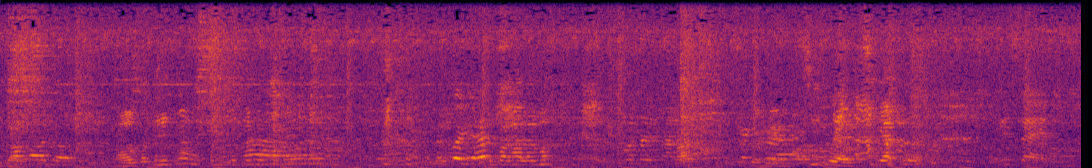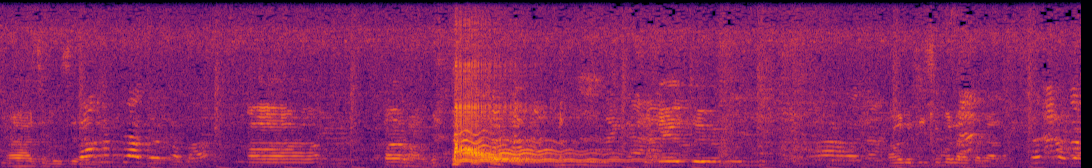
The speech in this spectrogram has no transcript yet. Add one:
Ah, pati ka. Ano ba yan? Pangalan mo? Secret. Ah, sige, sige. Bakit vlogger ka ba? Ah, parang. Sige, ito yung... Ah, nagsisimula pa lang. Saan ka ba?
